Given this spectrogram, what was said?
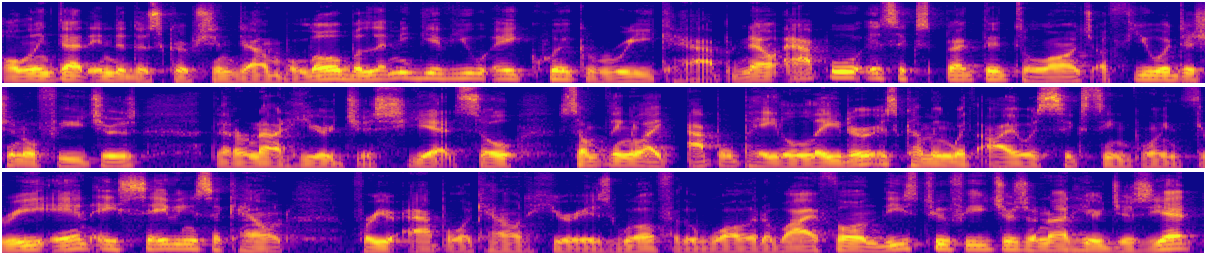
I'll link that in the description down below, but let me give you a quick recap. Now, Apple is expected to launch a few additional features that are not here just yet. So, something like Apple Pay Later is coming with iOS 16.3 and a savings account for your Apple account here as well for the wallet of iPhone. These two features are not here just yet,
